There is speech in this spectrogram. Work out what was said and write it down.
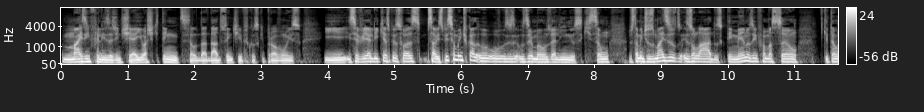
mais infeliz a gente é. E eu acho que tem lá, dados científicos que provam isso. E, e, você vê ali que as pessoas, sabe, especialmente os, os irmãos velhinhos, que são justamente os mais isolados, que têm menos informação, que estão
